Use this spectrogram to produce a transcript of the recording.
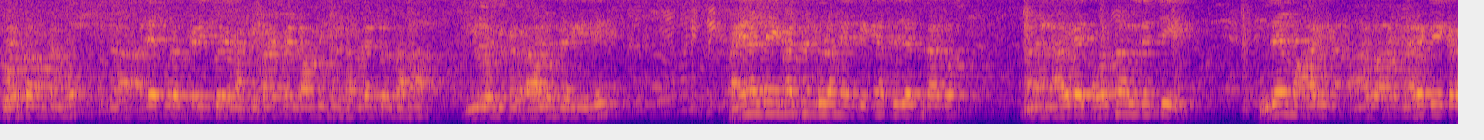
కోరుతూ ఉంటాము. అదే పురస్కరించుకుని మా డిపార్ట్మెంట్ ఆఫీసర్స్ అందరితో సహా ఈ రోజు ఇక్కడ రావడం జరిగింది. ఫైనల్ డే ఇమర్షన్ కూడా నేను విజ్ఞప్తి చేస్తున్నాను. మన నాలుగైదు సంవత్సరాల నుంచి ఉదయం ఆరు ఆరు ఆరున్నరకి ఇక్కడ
